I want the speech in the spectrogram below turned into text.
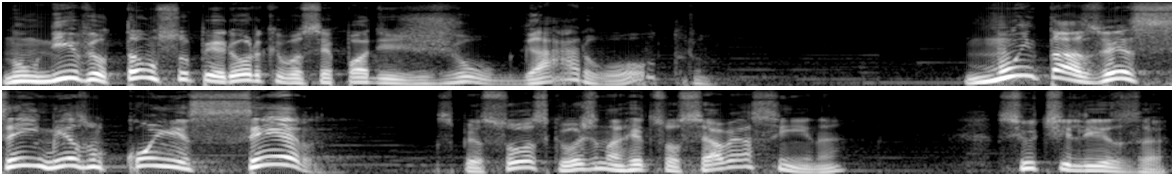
num nível tão superior que você pode julgar o outro? Muitas vezes sem mesmo conhecer as pessoas, que hoje na rede social é assim, né? Se utiliza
